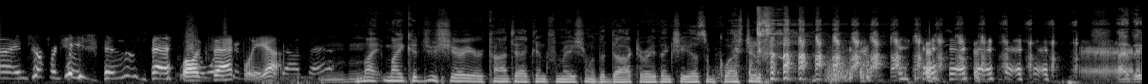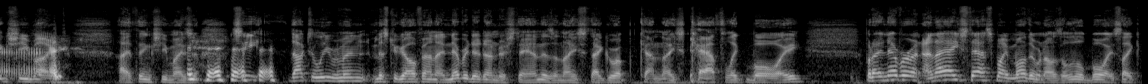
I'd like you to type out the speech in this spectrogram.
uh, interpretations that. Well, exactly, yeah. About that. Mike, Mike, could you share your contact information with the doctor? I think she has some questions. I think she might. I think she might. See, Dr. Lieberman, Mr. Gelfand, I never did understand as a nice, I grew up kind of nice Catholic boy, but I never, and I used to ask my mother when I was a little boy, it's like,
